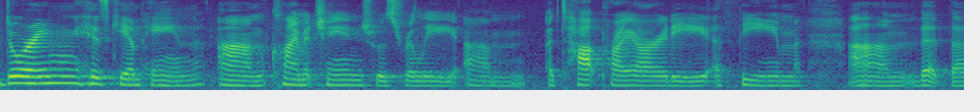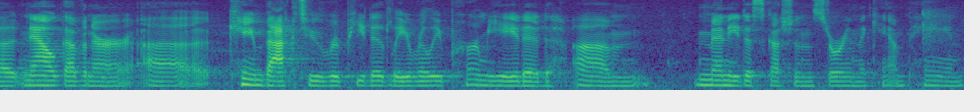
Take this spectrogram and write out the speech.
during his campaign, um, climate change was really um, a top priority, a theme um, that the now governor uh, came back to repeatedly, really permeated um, many discussions during the campaign.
